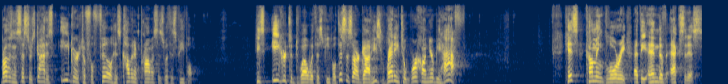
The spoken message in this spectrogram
Brothers and sisters, God is eager to fulfill his covenant promises with his people. He's eager to dwell with his people. This is our God. He's ready to work on your behalf. His coming glory at the end of Exodus,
